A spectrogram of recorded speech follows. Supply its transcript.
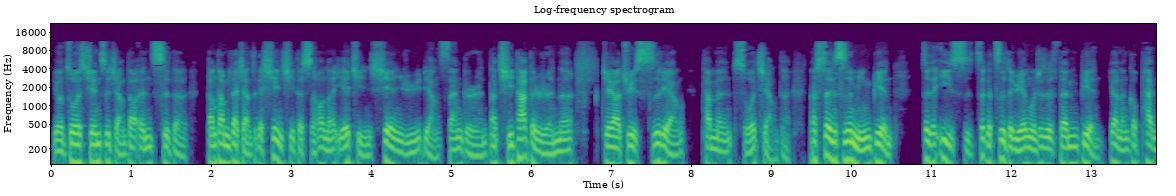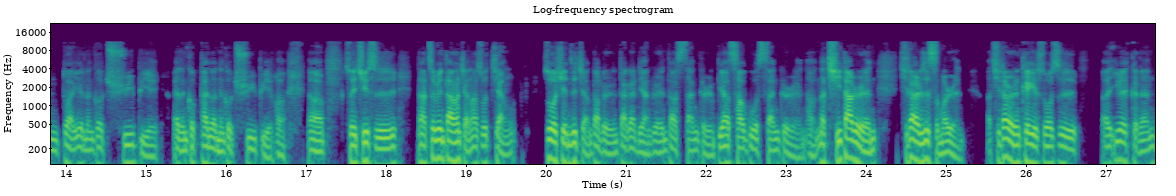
有做先知讲到恩赐的，当他们在讲这个信息的时候呢，也仅限于两三个人，那其他的人呢，就要去思量他们所讲的，那慎思明辨。这个意思，这个字的原文就是分辨，要能够判断，要能够区别，要能够判断，能够区别哈。那所以其实，那这边刚刚讲到说，讲做先知讲到的人，大概两个人到三个人，不要超过三个人哈。那其他的人，其他人是什么人啊？其他人可以说是呃，因为可能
